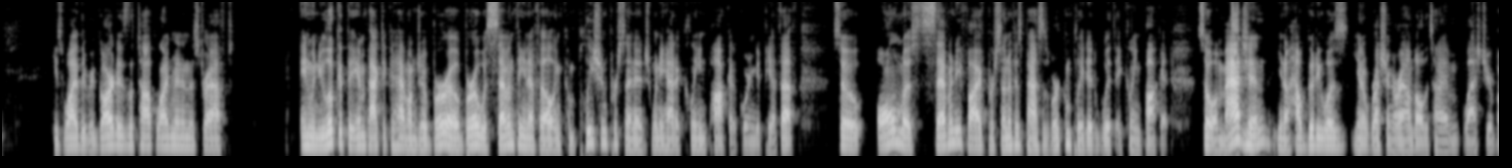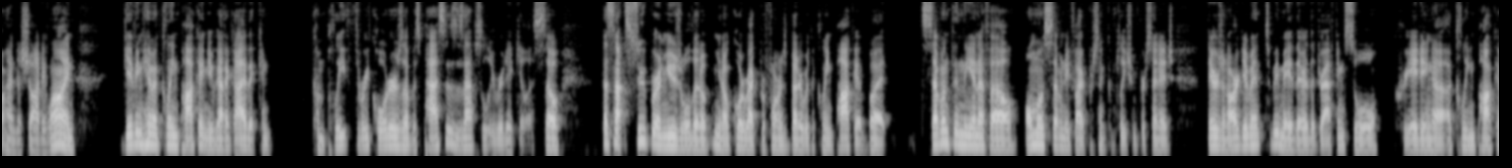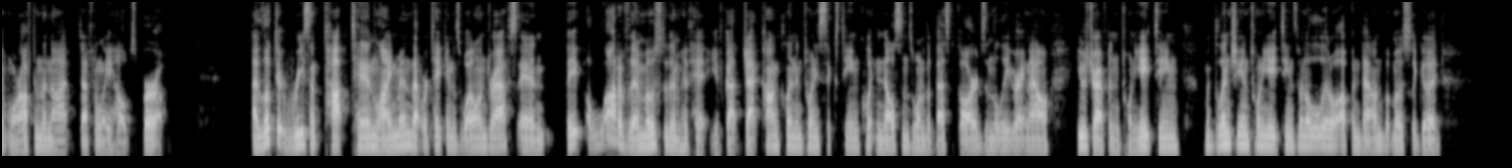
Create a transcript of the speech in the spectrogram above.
He's widely regarded as the top lineman in this draft. And when you look at the impact it could have on Joe Burrow, Burrow was seventh in NFL in completion percentage when he had a clean pocket, according to PFF. So almost 75% of his passes were completed with a clean pocket. So imagine, you know, how good he was, you know, rushing around all the time last year behind a shoddy line. Giving him a clean pocket and you've got a guy that can complete three quarters of his passes is absolutely ridiculous. So that's not super unusual that a you know quarterback performs better with a clean pocket, but seventh in the NFL, almost 75% completion percentage. There's an argument to be made there that drafting Sewell, creating a, a clean pocket more often than not, definitely helps Burrow. I looked at recent top 10 linemen that were taken as well in drafts, and they a lot of them, most of them have hit. You've got Jack Conklin in 2016. Quenton Nelson's one of the best guards in the league right now. He was drafted in 2018. McGlinchey in 2018 has been a little up and down, but mostly good.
